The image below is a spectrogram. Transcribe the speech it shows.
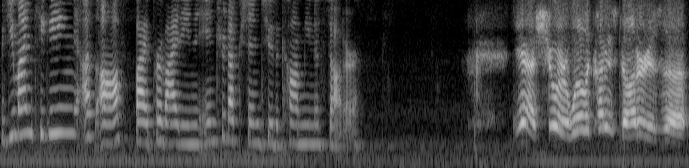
Would you mind kicking us off by providing an introduction to the Communist Daughter? Yeah, sure. Well, The Communist Daughter is a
